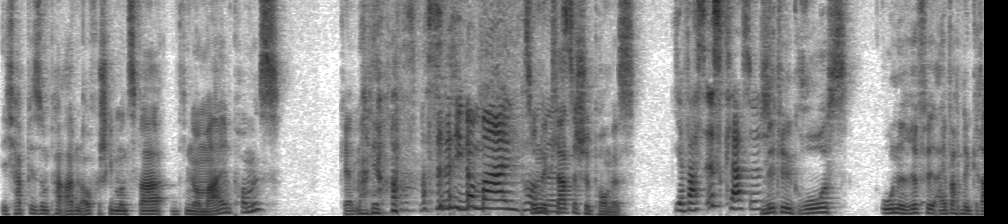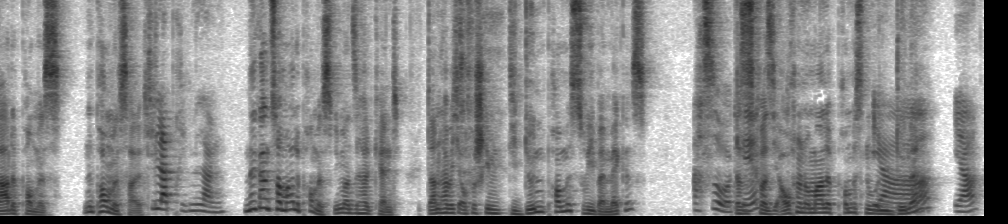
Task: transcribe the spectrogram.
ich habe hier so ein paar Arten aufgeschrieben und zwar die normalen Pommes. Kennt man ja. Was, was sind denn die normalen Pommes? So eine klassische Pommes. Ja, was ist klassisch? Mittelgroß, ohne Riffel, einfach eine gerade Pommes. Eine Pommes halt. die lapprigen lang. Eine ganz normale Pommes, wie man sie halt kennt. Dann habe ich aufgeschrieben die dünnen Pommes, so wie bei Mc's. Ach so, okay. Das ist quasi auch eine normale Pommes, nur ja, in dünner. Ja.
